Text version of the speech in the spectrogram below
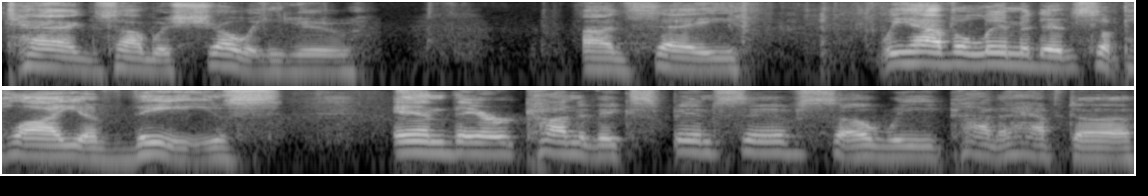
tags I was showing you. I'd say we have a limited supply of these and they're kind of expensive so we kind of have to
